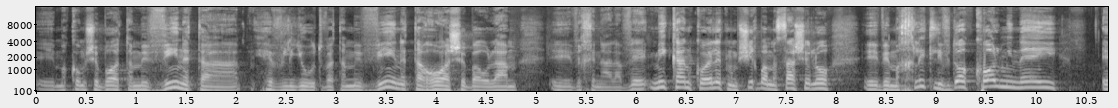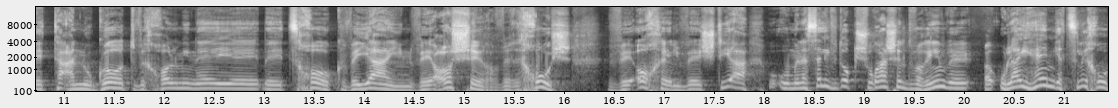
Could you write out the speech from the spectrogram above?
אה, מקום שבו אתה מבין את ההבליות ואתה מבין את הרוע שבעולם אה, וכן הלאה. ומכאן קהלת ממשיך במסע שלו ומחליט לבדוק כל מיני... אה, תענוגות וכל מיני אה, אה, צחוק ויין ועושר ורכוש ואוכל ושתייה. הוא, מנסה לבדוק שורה של דברים ואולי הם יצליחו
